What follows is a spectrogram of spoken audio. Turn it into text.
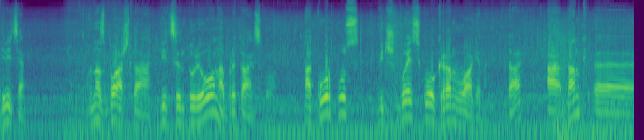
Дивіться, у нас башта від Центуріона британського, а корпус від шведського Кранвагена. Так? А танк е,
